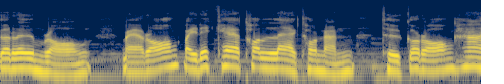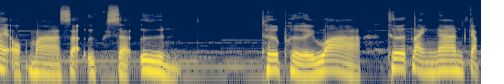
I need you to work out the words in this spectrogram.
ก็เริ่มร้อง แต่ร้องไปได้แค่ท่อนแรกเท่านั้น เธอก็ร้องไห้ออกมาสะอึกสะอื้น เธอเผยว่า เธอแต่งงานกับ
